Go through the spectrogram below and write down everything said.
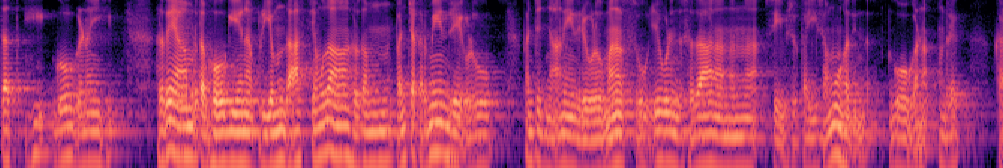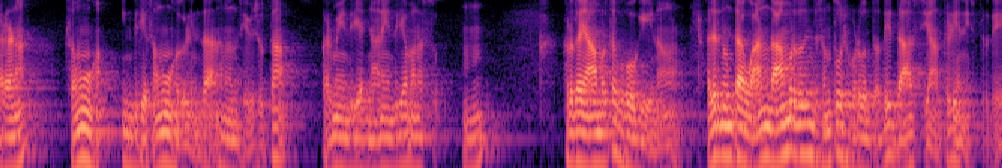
ತತ್ ಹಿ ಗೋಗಣೈ ಹೃದಯಾಮೃತ ಭೋಗೇನ ಪ್ರಿಯಂ ದಾಸ್ಯ ಮುದಾಹೃತ ಪಂಚಕರ್ಮೇಂದ್ರಿಯಗಳು. ಪಂಚಜ್ಞಾನೇಂದ್ರಿಯಗಳು ಮನಸ್ಸು, ಇವುಗಳಿಂದ ಸದಾ ನನ್ನನ್ನು ಸೇವಿಸುತ್ತಾ ಈ ಸಮೂಹದಿಂದ. ಗೋಗಣ ಅಂದರೆ ಕರಣ ಸಮೂಹ, ಇಂದ್ರಿಯ ಸಮೂಹಗಳಿಂದ ನನ್ನನ್ನು ಸೇವಿಸುತ್ತಾ ಕರ್ಮೇಂದ್ರಿಯ, ಜ್ಞಾನೇಂದ್ರಿಯ ಮನಸ್ಸು. ಹೃದಯಾಮೃತ ಭೋಗೇನ. ಅದರಿಂದ ಉಂಟಾಗುವ ಆನಂದಾಮೃತದಿಂದ ಸಂತೋಷ ಪಡುವಂಥದ್ದೇ ದಾಸ್ಯ ಅಂತೇಳಿ ಅನ್ನಿಸ್ತದೆ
